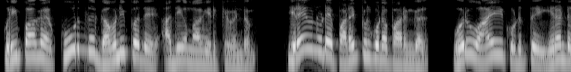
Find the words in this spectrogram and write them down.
குறிப்பாக கூர்ந்து கவனிப்பது அதிகமாக இருக்க வேண்டும். இறைவனுடைய படைப்பில் கூட பாருங்கள். ஒரு வாயை கொடுத்து இரண்டு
